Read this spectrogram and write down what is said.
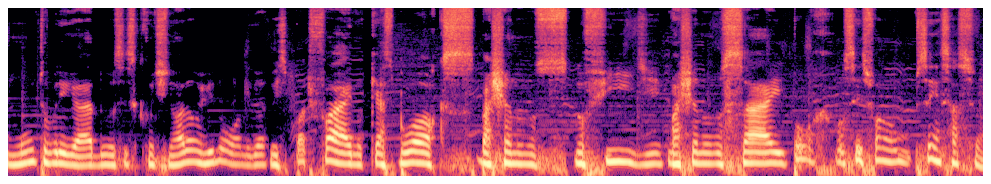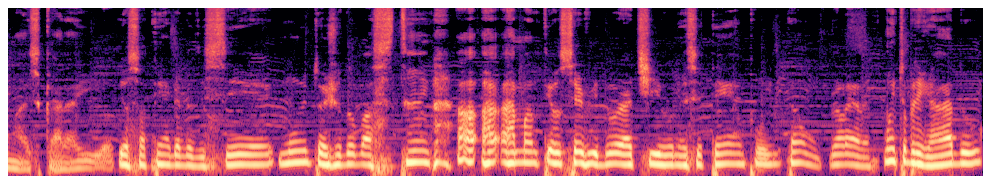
muito obrigado. Vocês continuaram ouvindo o Ômega no Spotify, no Castbox, baixando nos- no feed, baixando no site. Porra, vocês foram sensacionais, cara. E eu, eu só tenho a agradecer. Muito ajudou bastante a, a- a manter o servidor ativo nesse tempo. Então, galera, muito obrigado.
